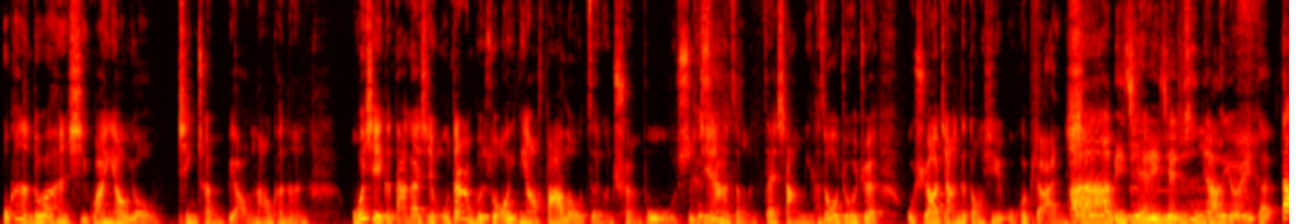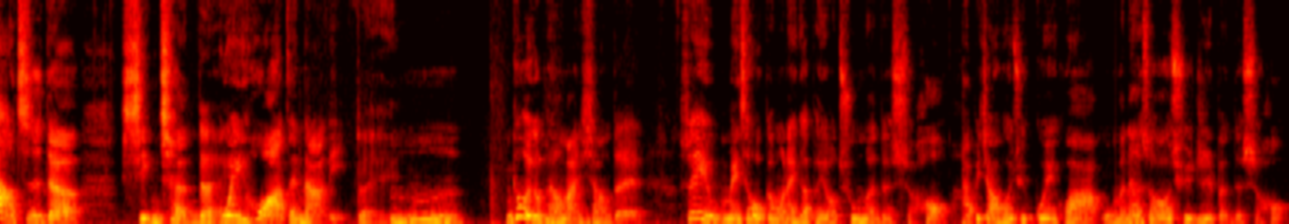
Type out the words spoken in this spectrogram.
我可能都会很习惯要有行程表，然后可能我会写一个大概时间，我当然不是说我一定要 follow 整个全部时间啊什么在上面，可是我就会觉得我需要这样一个东西，我会比较安心啊，理解理解，就是你要有一个大致的行程规划在那里，对，嗯，你跟我一个朋友蛮像的诶所以每次我跟我那个朋友出门的时候，他比较会去规划。我们那个时候去日本的时候，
